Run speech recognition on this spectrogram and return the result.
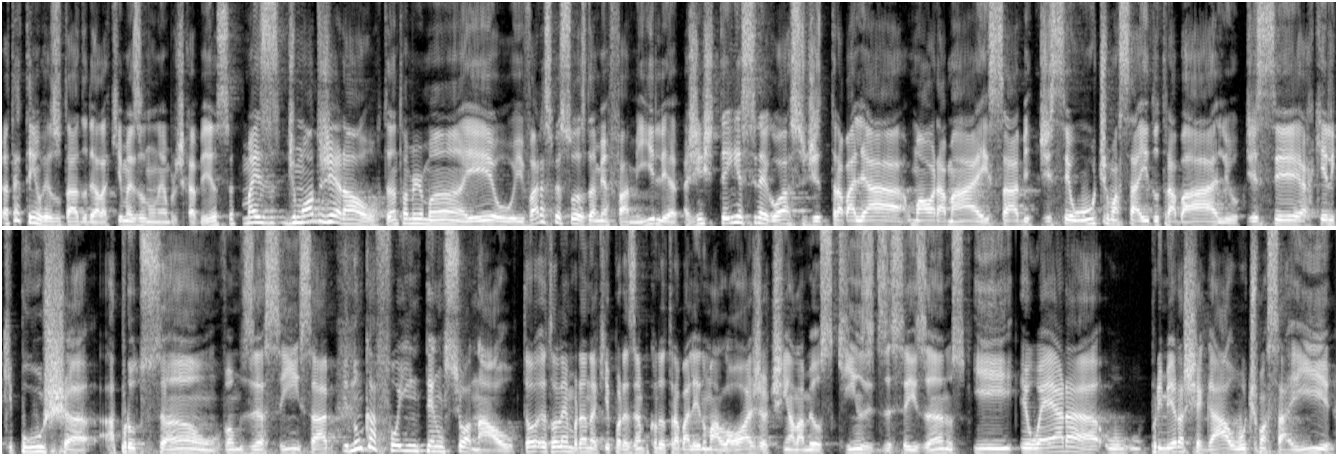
Eu até tenho o resultado dela aqui, mas eu não lembro de cabeça. Mas, de modo geral, tanto a minha irmã, eu e várias pessoas da minha família, a gente tem esse negócio de trabalhar uma hora a mais, sabe? De ser o último a sair do trabalho, de ser aquele que puxa a produção, vamos dizer assim, sabe? E nunca foi intencional. Então, eu tô lembrando aqui, por exemplo, quando eu trabalhei numa loja, eu tinha lá meus 15, 16 anos, e eu era o, o primeiro a chegar, o último a sair,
